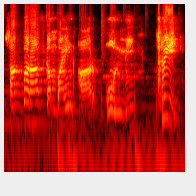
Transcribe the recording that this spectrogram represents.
Satbaras combined are only three.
